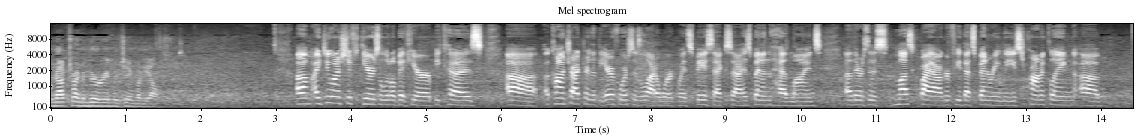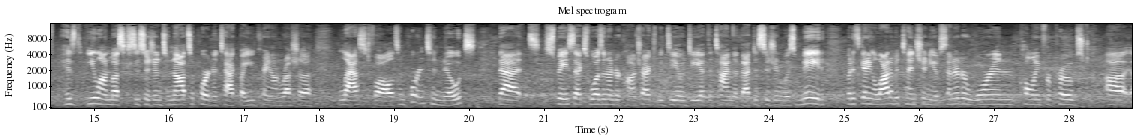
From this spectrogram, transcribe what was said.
We're not trying to mirror image anybody else. Um, I do want to shift gears a little bit here because uh, a contractor that the Air Force does a lot of work with, SpaceX, uh, has been in the headlines. Uh, there's this Musk biography that's been released chronicling uh, his Elon Musk's decision to not support an attack by Ukraine on Russia last fall. It's important to note that SpaceX wasn't under contract with DoD at the time that that decision was made, but it's getting a lot of attention. You have Senator Warren calling for probes. Uh,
